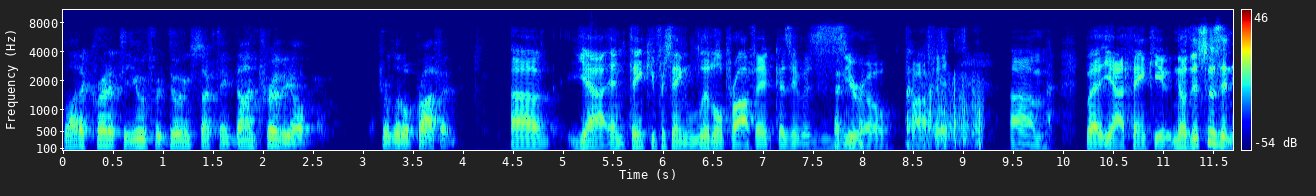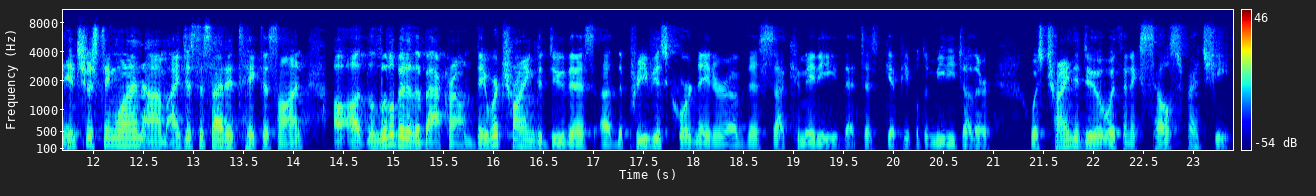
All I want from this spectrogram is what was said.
a lot of credit to you for doing something non-trivial for little profit. Uh, yeah, and thank you for saying little profit because it was zero profit. Um, but yeah, thank you. No, this was an interesting one. Um, I just decided to take this on. Uh, a little bit of the background. They were trying to do this. Uh, the previous coordinator of this uh, committee that to get people to meet each other was trying to do it with an Excel spreadsheet,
